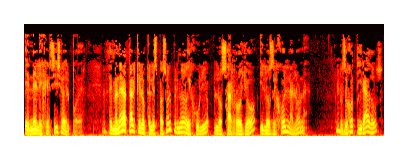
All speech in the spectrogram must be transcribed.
en el ejercicio del poder. De manera tal que lo que les pasó el primero de julio los arrolló y los dejó en la lona. Los dejó tirados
